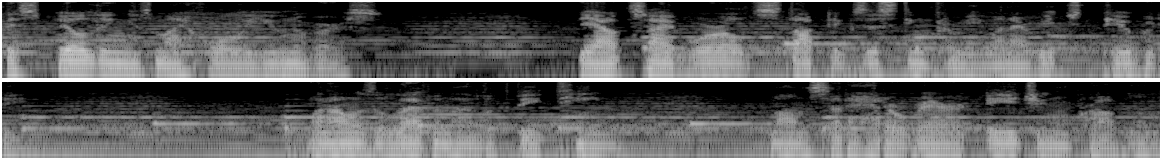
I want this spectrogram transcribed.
This building is my whole universe. The outside world stopped existing for me when I reached puberty. When I was 11, I looked 18. Mom said I had a rare aging problem.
